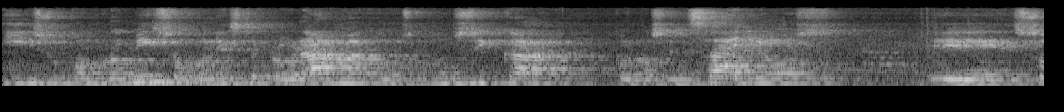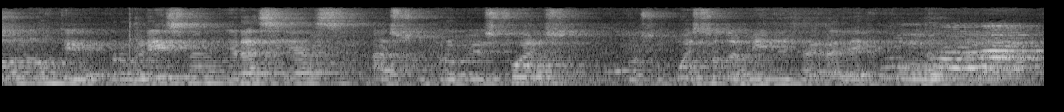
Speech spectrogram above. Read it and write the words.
y su compromiso con este programa, con su música, con los ensayos, eh, son los que progresan gracias a su propio esfuerzo. Por supuesto también les agradezco a,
